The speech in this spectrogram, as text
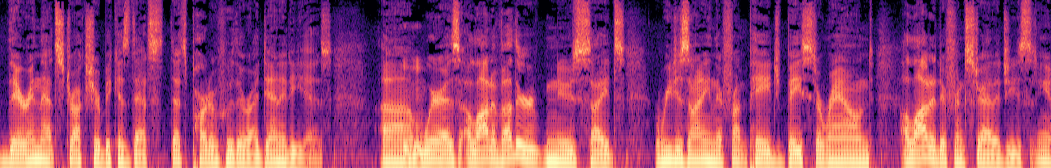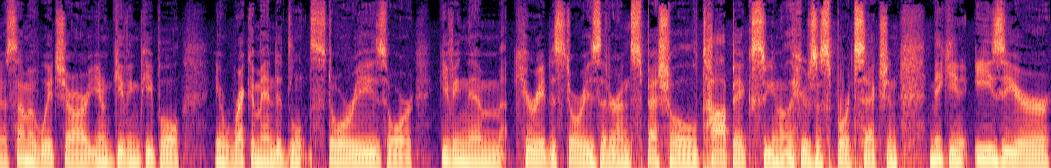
they're in that structure because that's that's part of who their identity is. Um, mm-hmm. Whereas a lot of other news sites redesigning their front page based around a lot of different strategies, you know, some of which are, you know, giving people, you know, recommended stories or giving them curated stories that are on special topics. You know, here's a sports section, making it easier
